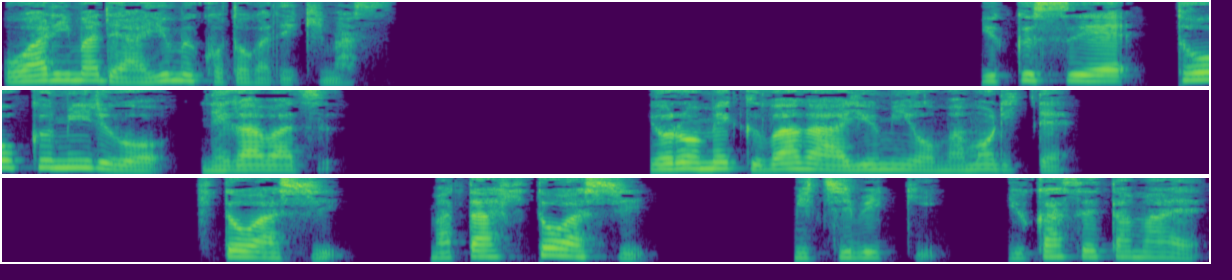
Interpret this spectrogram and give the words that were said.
終わりまで歩むことができます。行く末遠く見るを願わず、よろめく我が歩みを守りて、一足、また一足、導き、行かせたまえ。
